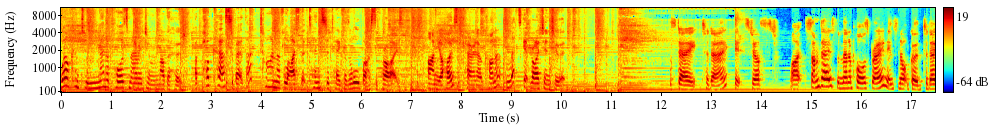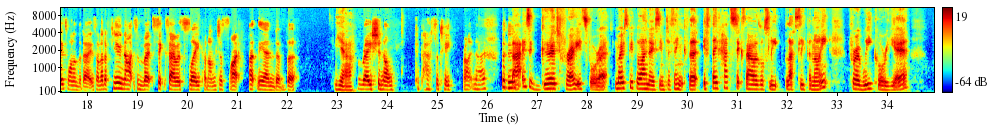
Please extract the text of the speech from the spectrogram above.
Welcome to Menopause, Marriage and Motherhood, a podcast about that time of life that tends to take us all by surprise. I'm your host, Karen O'Connor. Let's get right into it. Day today. It's just like some days the menopause brain is not good. Today's one of the days. I've had a few nights of about six hours sleep, and I'm just like at the end of the yeah rational capacity right now. that is a good phrase for it. Most people I know seem to think that if they've had six hours or sleep less sleep a night for a week or a year,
